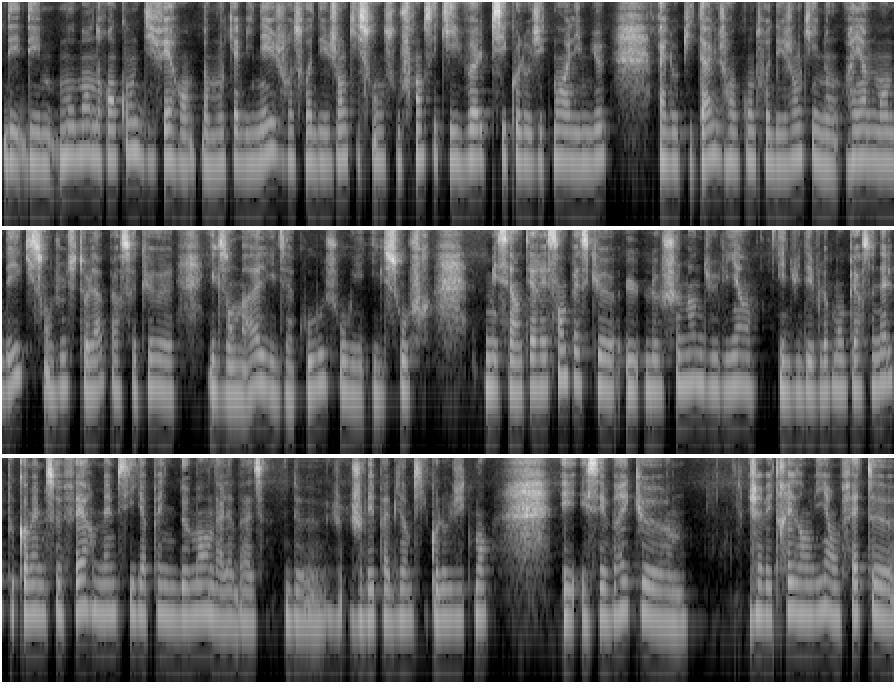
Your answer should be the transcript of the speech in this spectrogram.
des, moments de rencontre différents. Dans mon cabinet, je reçois des gens qui sont en souffrance et qui veulent psychologiquement aller mieux. À l'hôpital, je rencontre des gens qui n'ont rien demandé, qui sont juste là parce que euh, ils ont mal, ils accouchent ou ils souffrent. Mais c'est intéressant parce que le chemin du lien et du développement personnel peut quand même se faire même s'il n'y a pas une demande à la base de je vais pas bien psychologiquement. Et, c'est vrai que j'avais très envie en fait euh,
